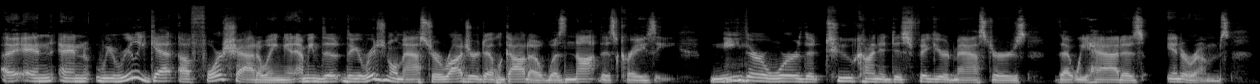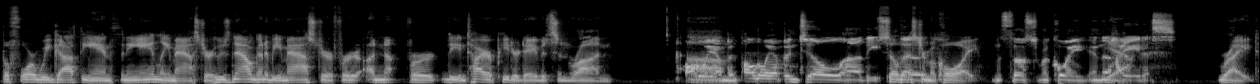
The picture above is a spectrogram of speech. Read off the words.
uh, and and we really get a foreshadowing i mean the the original master roger delgado was not this crazy neither were the two kind of disfigured masters that we had as interims before we got the anthony ainley master who's now going to be master for for the entire peter davidson run all the way up, all the way up until uh, the sylvester the, mccoy Sylvester McCoy in the Yeah. hiatus. Right.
